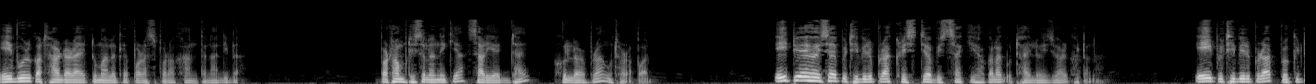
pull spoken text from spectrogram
এইবোৰ কথাৰ দ্বাৰাই তোমালোকে পৰস্পৰক সান্তনা দিবা। প্ৰথম থিচলনিকীয়া চাৰি অধ্যায় ষোল্লৰ পৰা ওঠৰ পদ। এইটোৱে হৈছে পৃথিৱীৰ পৰা খ্ৰীষ্টীয় বিশ্বাসীসকলক উঠাই লৈ যোৱাৰ ঘটনা। এই পৃথিৱীৰ পৰা প্ৰকৃত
